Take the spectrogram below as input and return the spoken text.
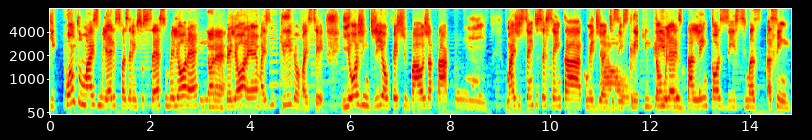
que quanto mais mulheres fazerem sucesso, melhor é. Melhor é. Melhor é, mais incrível vai ser. E hoje em dia o festival já está com mais de 160 comediantes Uau, inscritos. Então, mulheres talentosíssimas. Assim,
